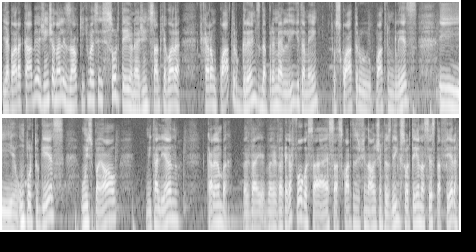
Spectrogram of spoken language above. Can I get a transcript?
E agora cabe a gente analisar o que, que vai ser esse sorteio, né? A gente sabe que agora ficaram quatro grandes da Premier League também, os quatro, quatro ingleses, e um português, um espanhol, um italiano. Caramba, vai, vai, vai pegar fogo essa, essas quartas de final da Champions League, sorteio na sexta-feira.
